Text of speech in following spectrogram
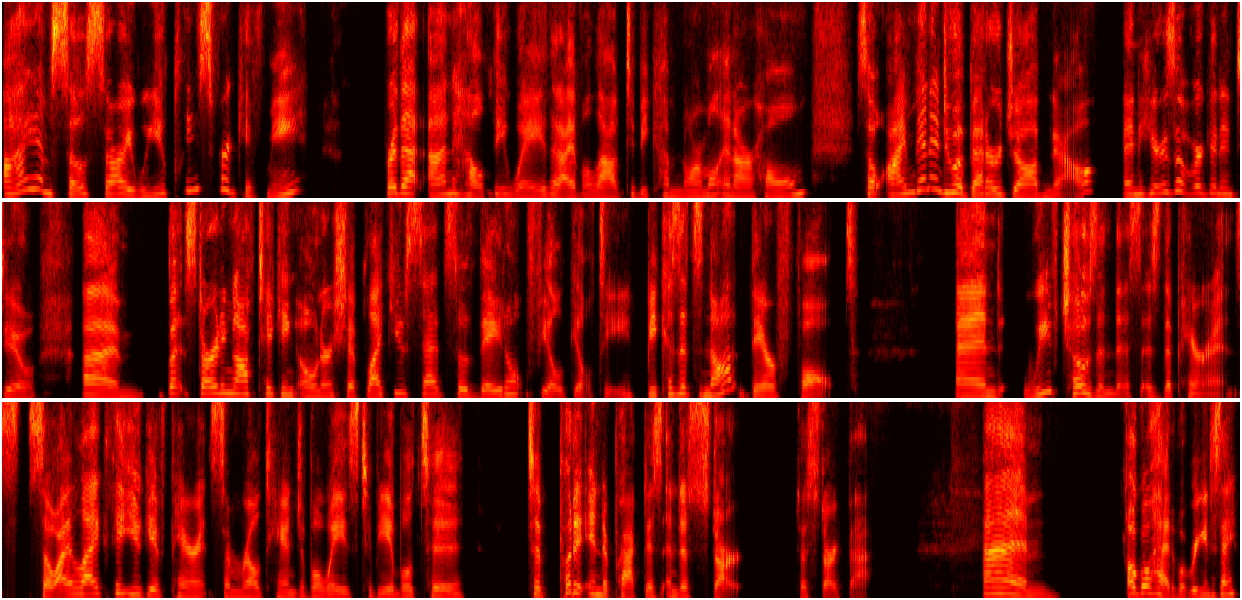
I am so sorry. Will you please forgive me? For that unhealthy way that I've allowed to become normal in our home. So I'm going to do a better job now and here's what we're going to do. Um, but starting off taking ownership, like you said, so they don't feel guilty because it's not their fault. And we've chosen this as the parents. So I like that you give parents some real tangible ways to be able to to put it into practice and to start to start that. Um, oh, go ahead. What were you going to say?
